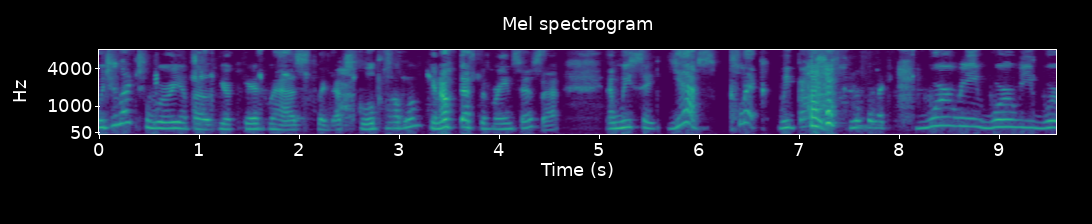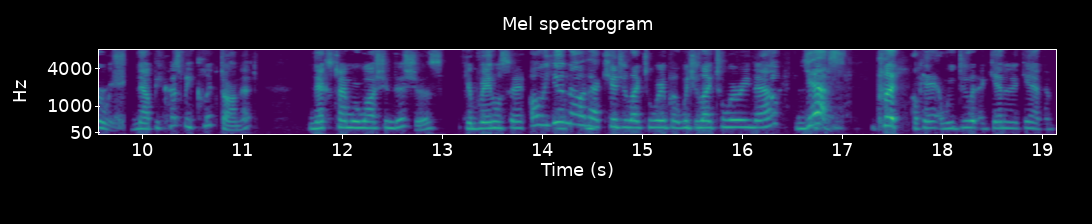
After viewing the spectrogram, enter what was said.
Would you like to worry about your kid who has like that school problem? You know, that's the brain says that. And we say, Yes, click. We buy it. we're like, worry, worry, worry. Now, because we clicked on it, next time we're washing dishes, your brain will say, Oh, you know that kid you like to worry about. Would you like to worry now? Yes. Click. Okay. And we do it again and again. And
